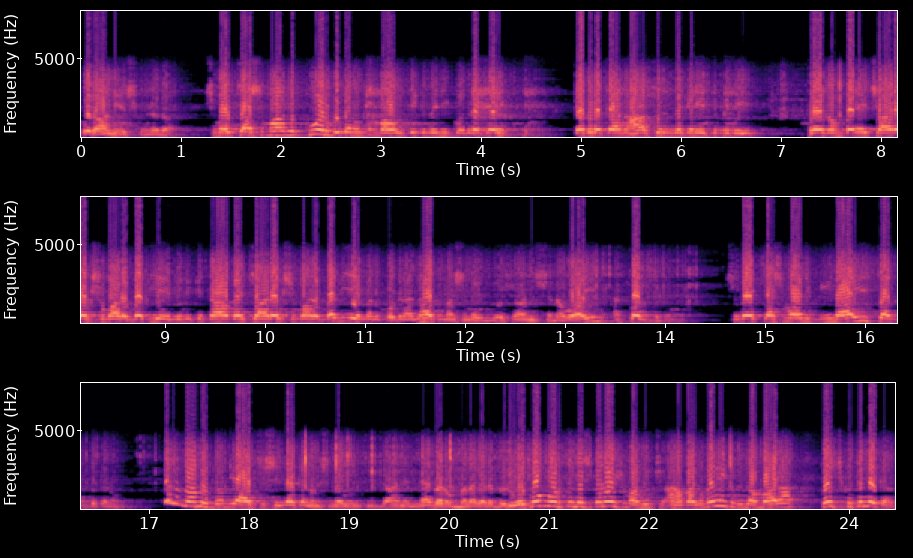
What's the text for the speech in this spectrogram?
قرآن عشق ندار شما چشمان کور بکنو شما ہوتے کہ منی قدرت ہے قدرتان حاصل نکنی تو منی. پیغمبر چارک شمار بدیے من کتاب چارک شمار بدیے من قدر اللہ کہ میں شمار گوشان شنوائی اصل بکنوں شمار چشمان بینائی سل بکنوں بل میں دنیا چش نکنوں شمار اسی جانے نبروں بل اگر بلوٹوں مرتنش کنوں شمار میں احمد میں کہ بزا مارا ہیچ کت نکن.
